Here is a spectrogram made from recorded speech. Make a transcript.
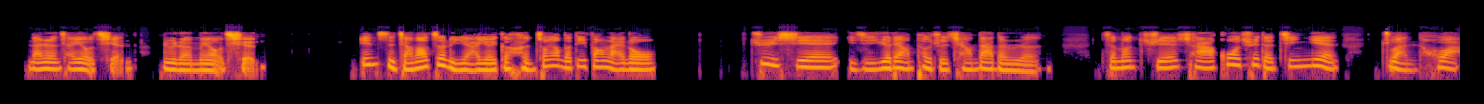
男人才有钱，女人没有钱。因此讲到这里呀，有一个很重要的地方来喽，巨蟹以及月亮特质强大的人，怎么觉察过去的经验？转化，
